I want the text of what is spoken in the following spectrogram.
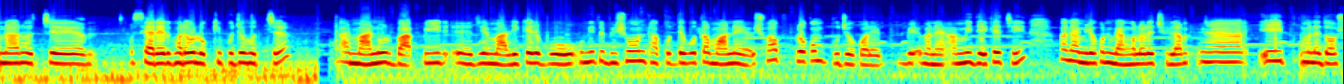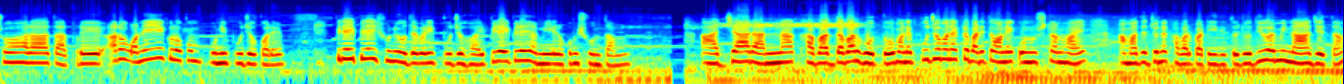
ওনার হচ্ছে, স্যারের ঘরেও লক্ষ্মী পুজো হচ্ছে। আর মানুর বাপির যে মালিকের বউ, উনি তো ভীষণ ঠাকুর দেবতা মানে সব রকম পুজো করে। মানে আমি দেখেছি মানে আমি যখন ব্যাঙ্গালোরে ছিলাম এই মানে দশহারা, তারপরে আরও অনেক রকম উনি পুজো করে। প্রায় প্রায় শুনি ওদের বাড়ি পুজো হয় প্রায় প্রায় আমি এরকম শুনতাম। আর যা রান্না, খাবার দাবার হতো মানে পুজো মানে একটা বাড়িতে অনেক অনুষ্ঠান হয়, আমাদের জন্য খাবার পাঠিয়ে দিত, যদিও আমি না যেতাম।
